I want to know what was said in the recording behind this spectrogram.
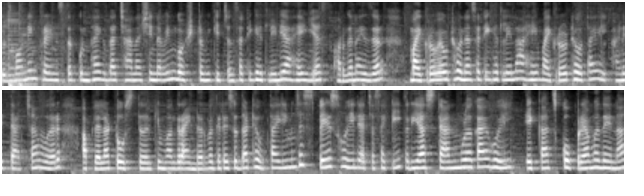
गुड मॉर्निंग फ्रेंड्स तर पुन्हा एकदा छान अशी नवीन गोष्ट मी किचनसाठी घेतलेली आहे. येस ऑर्गनायझर मायक्रोवेव्ह ठेवण्यासाठी घेतलेला आहे. मायक्रोवेव्ह ठेवता येईल आणि त्याच्यावर आपल्याला टोस्टर किंवा ग्राइंडर वगैरे सुद्धा ठेवता येईल. म्हणजे स्पेस होईल याच्यासाठी. तर या स्टँडमुळं काय होईल? एकाच कोपऱ्यामध्ये ना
